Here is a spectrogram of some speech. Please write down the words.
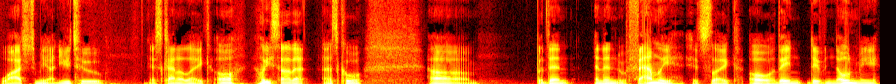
watched me on YouTube. It's kind of like, oh, oh, you saw that? That's cool. Um, but then and then family it's like oh they they've known me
